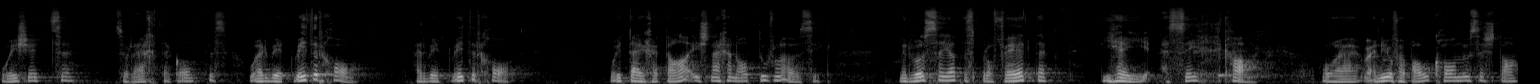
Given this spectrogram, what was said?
und ist jetzt zur Rechten Gottes. Und er wird wiederkommen. Er wird wiederkommen. Und ich denke, da ist nachher noch die Auflösung. Wir wissen ja, dass Propheten, die haben eine Sicht gehabt. Und äh, wenn ich auf dem Balkon rausstehe,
